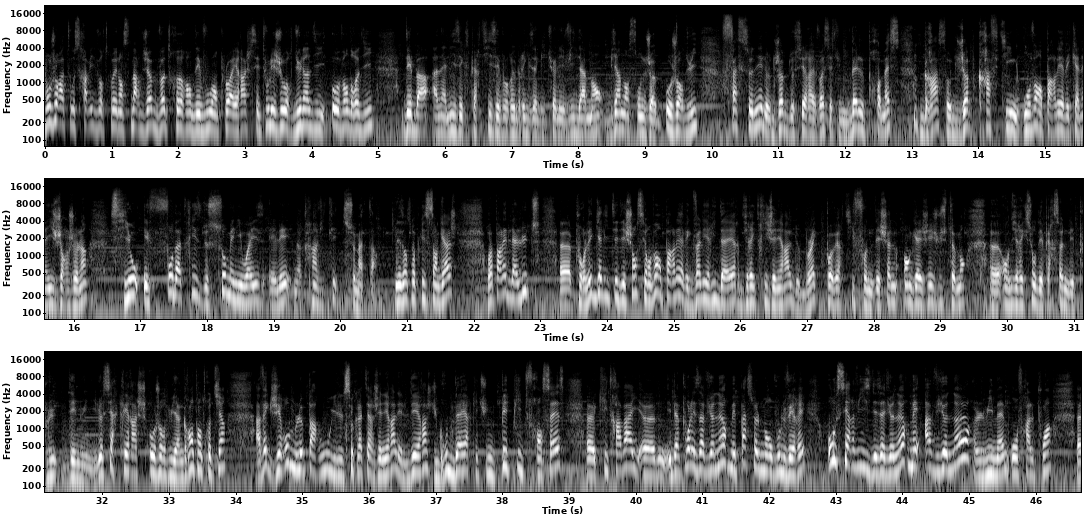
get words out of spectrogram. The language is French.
Bonjour à tous, ravi de vous retrouver dans Smart Job. Votre rendez-vous emploi RH, c'est tous les jours, du lundi au vendredi. Débat, analyse, expertise et vos rubriques habituelles, évidemment, bien dans son job. Aujourd'hui, façonner le job de ses rêves. c'est une belle promesse grâce au job crafting. On va en parler avec Anaïs Georgelin, CEO et fondatrice de So Many Ways. Elle est notre invitée ce matin. Les entreprises s'engagent. On va parler de la lutte euh, pour l'égalité des chances et on va en parler avec Valérie Daher, directrice générale de Break Poverty Foundation, engagée justement euh, euh, en direction des personnes les plus démunies. Le cercle RH aujourd'hui, un grand entretien avec Jérôme Leparoux, il est le secrétaire général et le DRH du groupe d'AR, qui est une pépite française euh, qui travaille euh, eh bien pour les avionneurs, mais pas seulement, vous le verrez, au service des avionneurs, mais avionneur lui-même. On fera le point,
